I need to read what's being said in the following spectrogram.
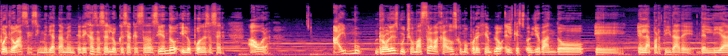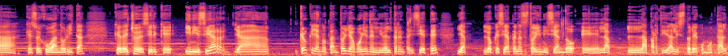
pues lo haces inmediatamente, dejas de hacer lo que sea que estás haciendo y lo pones a hacer. Ahora, hay roles mucho más trabajados, como por ejemplo el que estoy llevando eh, en la partida del día que estoy jugando ahorita, que de hecho decir que iniciar ya creo que ya no tanto, ya voy en el nivel 37 y lo que sí apenas estoy iniciando eh, la, partida, la historia como tal.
